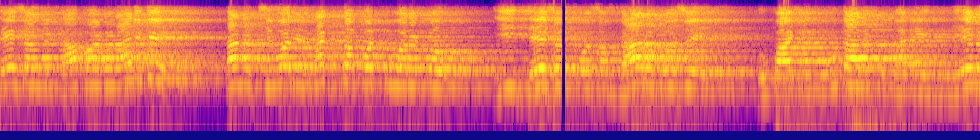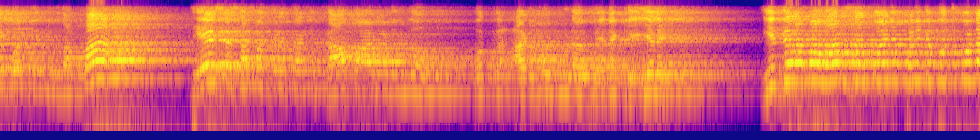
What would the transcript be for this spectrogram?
దేశాన్ని కాపాడడానికి తన చివరి రక్త పట్టు వరకు ఈ దేశం కోసం దారపోసి తుపాకీ కూటాలకు పనే నేల కొట్టింది తప్ప దేశ సమగ్రతను కాపాడడంలో ఒక్క అడుగు కూడా వెనక్కి ఇద్దరమ్మ వారసత్వాన్ని పుణికిపుచ్చుకున్న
